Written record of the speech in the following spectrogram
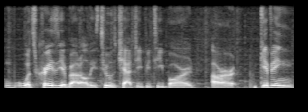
what's crazy about all these tools, ChatGPT, Bard, are giving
